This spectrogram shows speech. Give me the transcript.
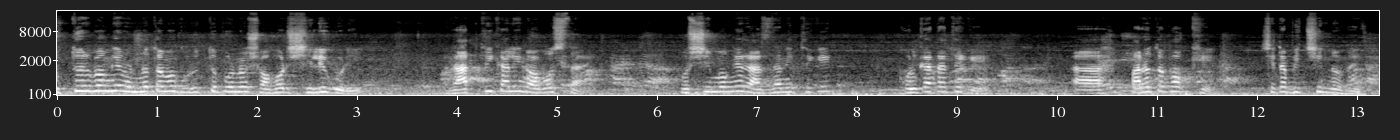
উত্তরবঙ্গের অন্যতম গুরুত্বপূর্ণ শহর শিলিগুড়ি রাত্রিকালীন অবস্থায় পশ্চিমবঙ্গের রাজধানী থেকে কলকাতা থেকে পারতপক্ষে সেটা বিচ্ছিন্ন হয়ে যায়।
